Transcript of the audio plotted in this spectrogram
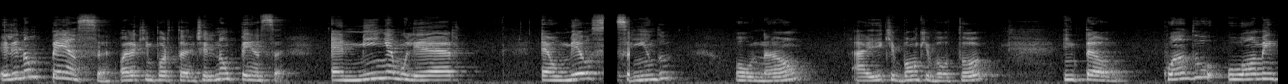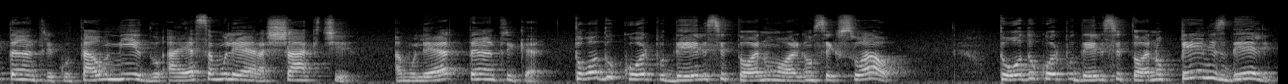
Ele não pensa, olha que importante, ele não pensa, é minha mulher, é o meu saindo ou não. Aí que bom que voltou. Então, quando o homem tântrico está unido a essa mulher, a Shakti, a mulher tântrica, todo o corpo dele se torna um órgão sexual. Todo o corpo dele se torna o pênis dele.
